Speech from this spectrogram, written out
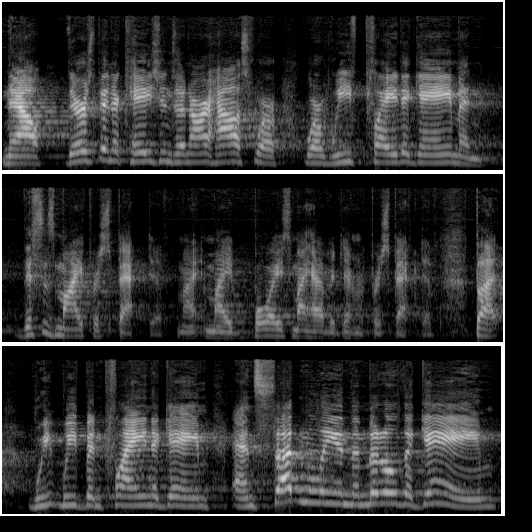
Now, there's been occasions in our house where, where we've played a game, and this is my perspective. My, my boys might have a different perspective. But we, we've been playing a game, and suddenly in the middle of the game,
